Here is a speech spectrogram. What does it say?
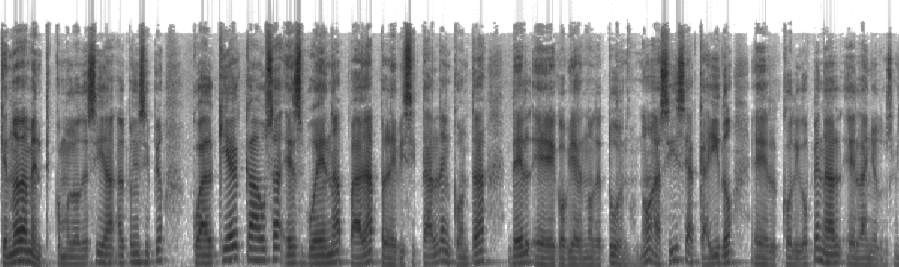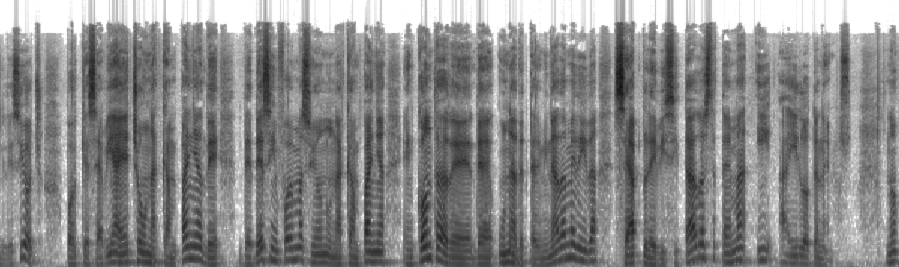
que nuevamente, como lo decía al principio, cualquier causa es buena para plebiscitarla en contra del eh, gobierno de turno. ¿no? Así se ha caído el Código Penal el año 2018, porque se había hecho una campaña de, de desinformación, una campaña en contra de, una determinada medida, se ha plebiscitado este tema y ahí lo tenemos. ¿no?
